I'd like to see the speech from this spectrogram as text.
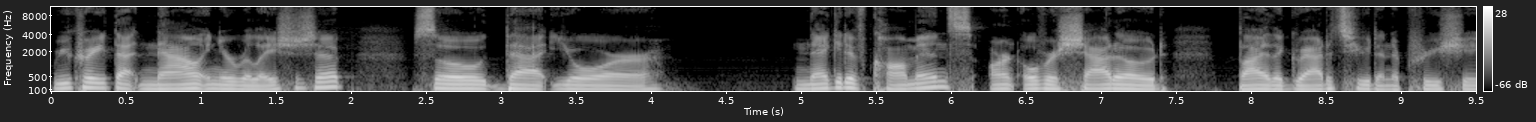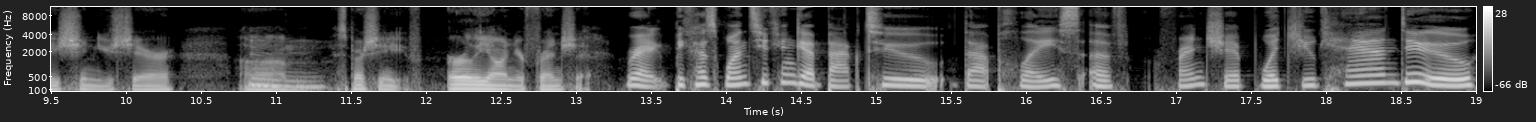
recreate that now in your relationship so that your negative comments aren't overshadowed by the gratitude and appreciation you share, um, mm. especially early on your friendship. Right. Because once you can get back to that place of friendship, which you can do,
